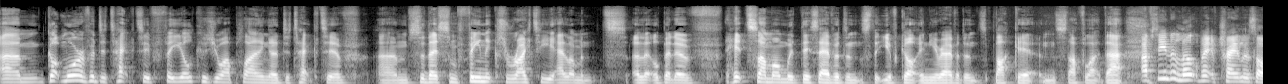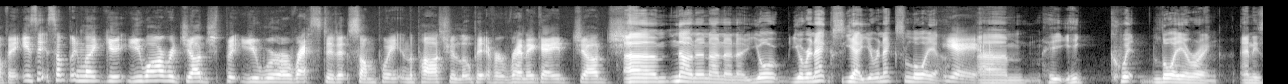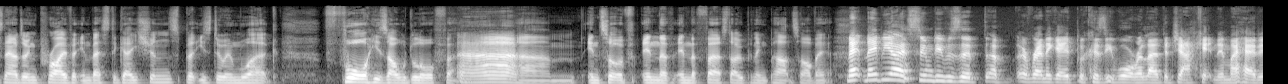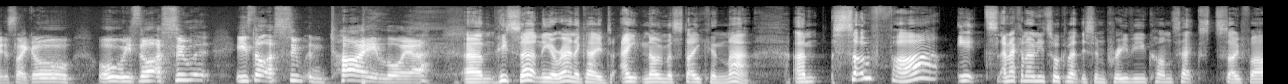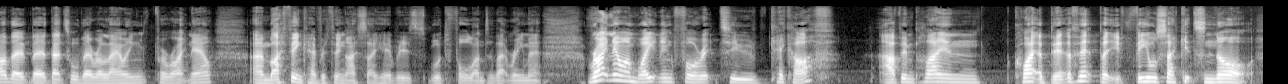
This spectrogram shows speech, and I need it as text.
um, got more of a detective feel because you are playing a detective. Um, so there's some Phoenix Wrighty elements, a little bit of hit someone with this evidence that you've got in your evidence bucket and stuff like that. I've seen a little bit of trailers of it. Is it something like you you are a judge, but you were arrested at some point in the past? You're a little bit of a renegade judge. Um, no, no, no, no, no. You're you're an ex. Yeah, you're an ex lawyer. Yeah, yeah. Um, he he quit lawyering and he's now doing private investigations, but he's doing work for his old law firm. ah, um, in sort of in the in the first opening parts of it. Maybe I assumed he was a, a, a renegade because he wore a leather jacket, and in my head it's like, oh, oh, he's not a suit, he's not a suit and tie lawyer. Um, he's certainly a renegade. Ain't no mistake in that. Um, so far, it's and I can only talk about this in preview context. So far, they're, they're, that's all they're allowing for right now. Um, I think everything I say here is would fall under that remit. Right now, I'm waiting for it to kick off. I've been playing quite a bit of it, but it feels like it's not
